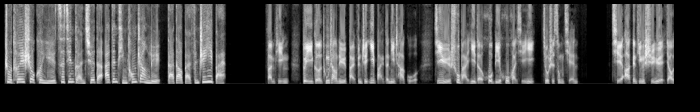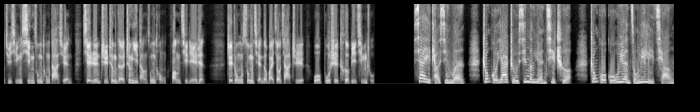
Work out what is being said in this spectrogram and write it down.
助推受困于资金短缺的阿根廷通胀率达到百分之一百。翻平，对一个通胀率百分之一百的逆差国给予数百亿的货币互换协议就是送钱。且阿根廷十月要举行新总统大选，现任执政的正义党总统放弃连任，这种送钱的外交价值我不是特别清楚。下一条新闻：中国压住新能源汽车。中国国务院总理李强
